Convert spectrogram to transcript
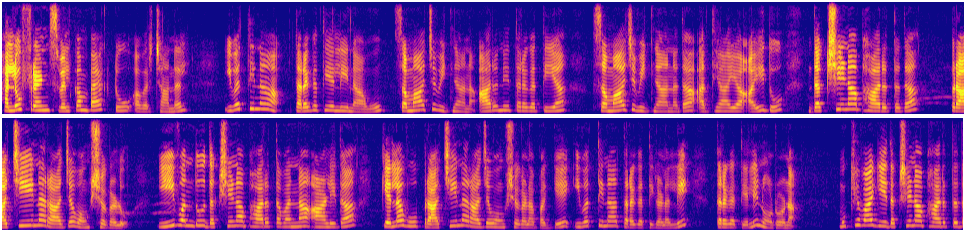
Hello friends welcome back to our channel ಇವತ್ತಿನ ತರಗತಿಯಲ್ಲಿ ನಾವು ಸಮಾಜ ವಿಜ್ಞಾನ ಆರನೇ ತರಗತಿಯ ಸಮಾಜ ವಿಜ್ಞಾನದ ಅಧ್ಯಾಯ ಐದು, ದಕ್ಷಿಣ ಭಾರತದ ಪ್ರಾಚೀನ ರಾಜವಂಶಗಳು. ಈ ಒಂದು ದಕ್ಷಿಣ ಭಾರತವನ್ನು ಆಳಿದ ಕೆಲವು ಪ್ರಾಚೀನ ರಾಜವಂಶಗಳ ಬಗ್ಗೆ ಇವತ್ತಿನ ತರಗತಿಗಳಲ್ಲಿ, ತರಗತಿಯಲ್ಲಿ ನೋಡೋಣ. ಮುಖ್ಯವಾಗಿ ದಕ್ಷಿಣ ಭಾರತದ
